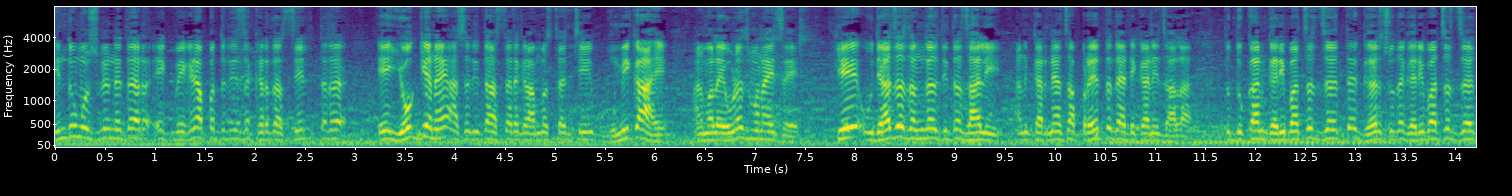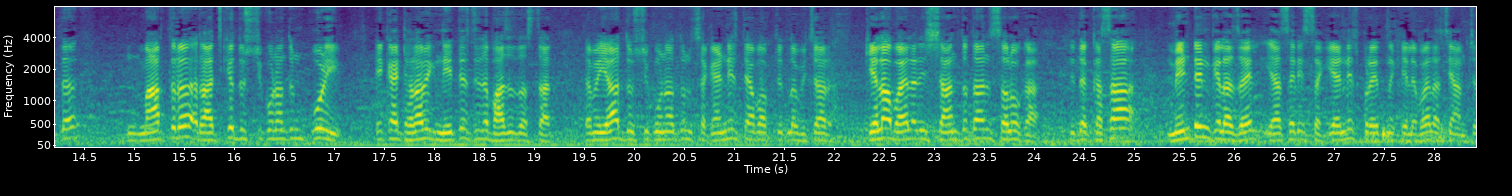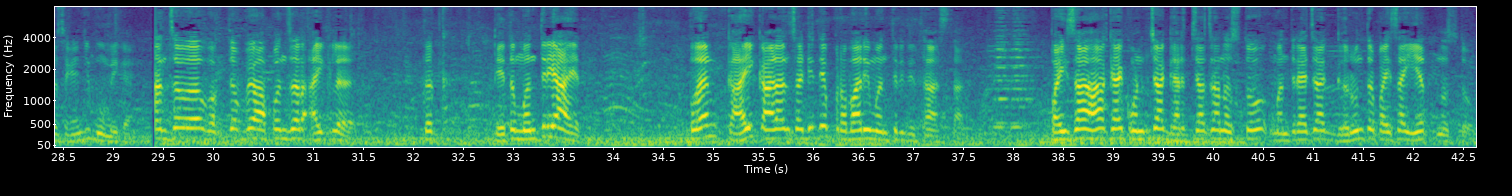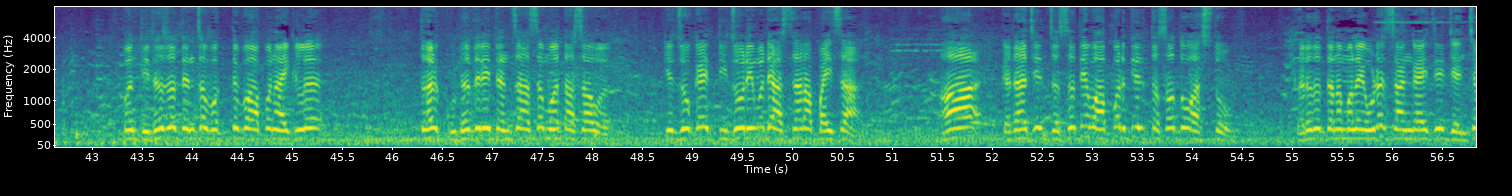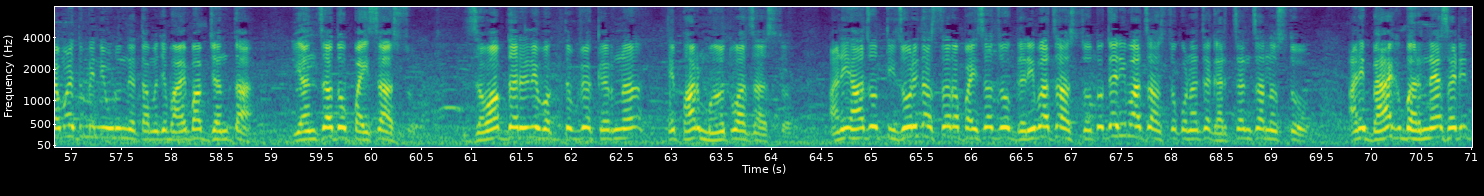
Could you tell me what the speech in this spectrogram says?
हिंदू मुस्लिम नाही तर एक वेगळ्या पद्धतीचं करत असतील तर हे योग्य नाही असं तिथं असणाऱ्या ग्रामस्थांची भूमिका आहे. आणि मला एवढंच म्हणायचं आहे की उद्या जर जंगल तिथं झाली आणि करण्याचा प्रयत्न त्या ठिकाणी झाला तर दुकान गरिबाचंच जळतं घर सुद्धा गरिबाचंच जळतं. मात्र राजकीय दृष्टिकोनातून पोळी हे काही ठराविक नेतेच तिथं भाजत असतात. त्यामुळे या दृष्टिकोनातून सगळ्यांनीच त्या बाबतीतला विचार केला पाहिजे आणि शांतता आणि सलोखा तिथं कसा मेंटेन केला जाईल यासाठी सगळ्यांनीच प्रयत्न केले पाहिजे अशी आमच्या सगळ्यांची भूमिका आहे. त्यांचं वक्तव्य आपण जर ऐकलं तर ते तर मंत्री आहेत. पण काही काळांसाठी ते प्रभारी मंत्री तिथं असतात. पैसा हा काय कोणच्या घरच्याचा नसतो मंत्र्याच्या घरून तर पैसा येत नसतो. पण तिथं जर त्यांचं वक्तव्य आपण ऐकलं तर कुठंतरी त्यांचं असं मत असावं की जो काही तिजोरीमध्ये असणारा पैसा हा कदाचित जसं ते वापरतील तसा तो असतो. खरं तर त्यांना मला एवढंच सांगायचे ज्यांच्यामुळे तुम्ही निवडून देता म्हणजे बायबाप जनता यांचा तो पैसा असतो. जबाबदारीने वक्तव्य करणं हे फार महत्वाचं असतं. आणि हा जो तिजोरीत असणारा पैसा जो गरिबाचा असतो तो गरिबाचा असतो कोणाच्या घरच्यांचा नसतो. आणि बॅग भरण्यासाठी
